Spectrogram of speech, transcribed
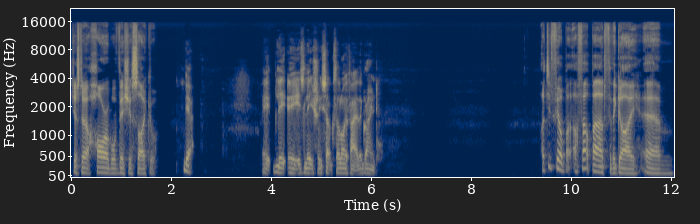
Just a horrible, vicious cycle. Yeah, it, it is literally sucks the life out of the ground. I did feel, I felt bad for the guy. Um,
